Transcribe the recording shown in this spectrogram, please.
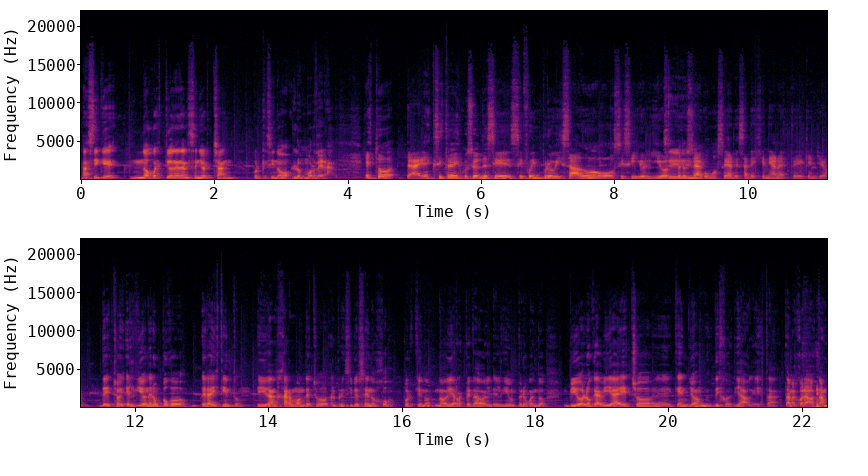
Así que no cuestionen al señor Chang, porque si no, los morderá. Esto, ah, existe la discusión de si, si fue improvisado o si siguió el guion, Sí. pero sea como sea, le sale genial a este Ken Jeong. De hecho, el guion era un poco, era distinto. Y Dan Harmon, de hecho, al principio se enojó porque no, no había respetado el, el guion. Pero cuando vio lo que había hecho eh, Ken Jeong, dijo, ya, ok, está, está mejorado, está,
